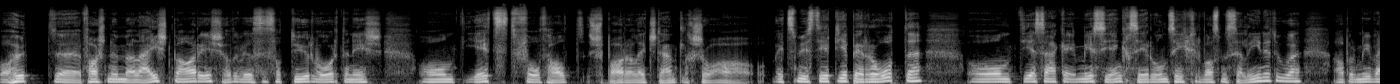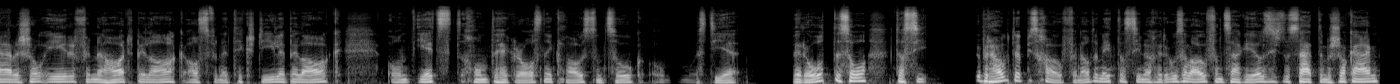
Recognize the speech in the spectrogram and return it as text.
die heute äh, fast nicht mehr leistbar ist, oder, weil es so teuer geworden ist. Und jetzt fängt halt das Sparen letztendlich schon an. Jetzt müsst ihr die beraten und die sagen, wir sind eigentlich sehr unsicher, was wir rein tun aber wir wären schon eher für einen Hartbelag als für einen textilen Belag. Und jetzt kommt der Herr Grossniklaus zum Zug und muss die beraten, so, dass sie überhaupt etwas kaufen. Oder? Nicht, dass sie nachher wieder rauslaufen und sagen, ja, das, ist, das hätten wir schon gern,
